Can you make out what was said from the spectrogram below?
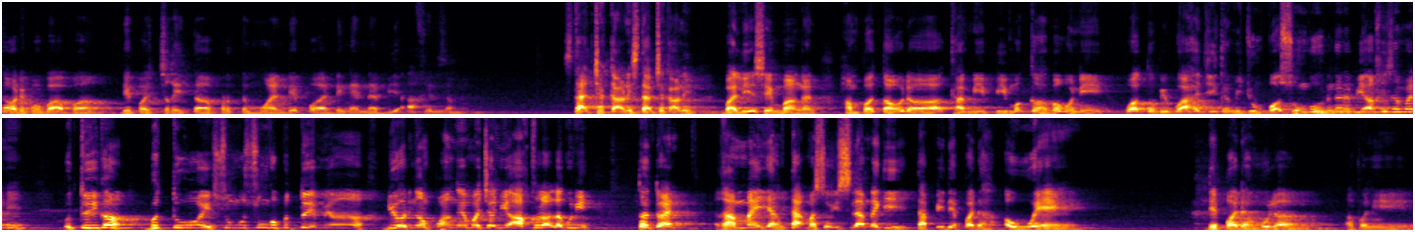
Tahu mereka buat apa? Mereka cerita pertemuan mereka dengan Nabi akhir zaman. Start cakap ni, start cakap ni. Balik sembang kan. Hampa tahu dah kami pi Mekah baru ni. Waktu pi buat haji kami jumpa sungguh dengan Nabi akhir zaman ni. Betul ke? Betul. Sungguh-sungguh betul punya. Dia dengan perangai macam ni, akhlak lagu ni. Tuan-tuan, ramai yang tak masuk Islam lagi. Tapi mereka dah aware. Mereka dah mula apa ni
